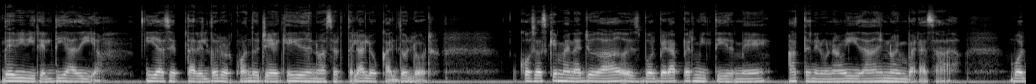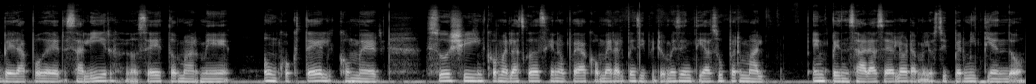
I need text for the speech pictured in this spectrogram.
de vivir el día a día y de aceptar el dolor cuando llegue y de no hacerte la loca el dolor. Cosas que me han ayudado es volver a permitirme a tener una vida de no embarazada, volver a poder salir, no sé, tomarme un cóctel, comer sushi, comer las cosas que no podía comer. Al principio yo me sentía súper mal en pensar hacerlo, ahora me lo estoy permitiendo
